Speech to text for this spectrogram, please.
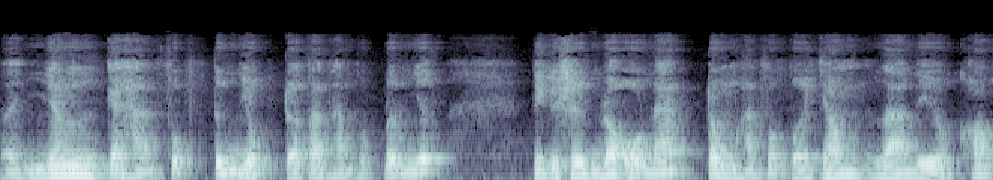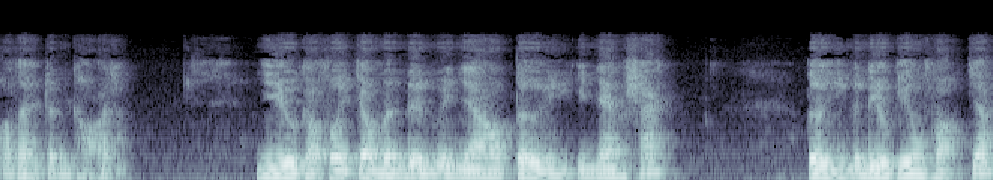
Là nhân cái hạnh phúc tính dục trở thành hạnh phúc lớn nhất, thì cái sự đổ nát trong hạnh phúc vợ chồng là điều khó có thể tránh khỏi lắm. Nhiều cặp vợ chồng đã đến với nhau từ cái nhan sắc từ những cái điều kiện vật chất,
